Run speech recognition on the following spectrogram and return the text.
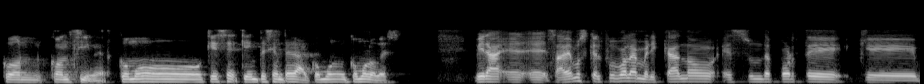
con, con Zimmer? ¿Cómo, qué, se, ¿Qué impresión te da? ¿Cómo, cómo lo ves? Mira, sabemos que el fútbol americano es un deporte que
